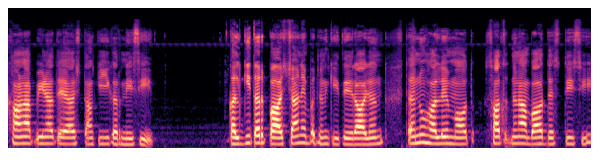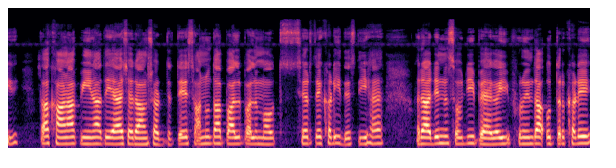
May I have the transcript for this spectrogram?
ਖਾਣਾ ਪੀਣਾ ਤੇ ਐਸ਼ ਤਾਂ ਕੀ ਕਰਨੀ ਸੀ? ਕਲਗੀਧਰ ਪਾਤਸ਼ਾਹ ਨੇ ਬਚਨ ਕੀਤੇ। ਰਾਜਨ, ਤੈਨੂੰ ਹਾਲੇ ਮੌਤ 7 ਦਿਨਾਂ ਬਾਅਦ ਦਿਸਦੀ ਸੀ। ਤਾਂ ਖਾਣਾ ਪੀਣਾ ਤੇ ਐਸ਼ ਆਰਾਮ ਛੱਡ ਦਿੱਤੇ। ਸਾਨੂੰ ਤਾਂ ਪਲ ਪਲ ਮੌਤ ਸਿਰ ਤੇ ਖੜੀ ਦਿਸਦੀ ਹੈ। ਰਾਜੇ ਨੂੰ ਸੋਝੀ ਪੈ ਗਈ। ਫੁਰਨੇ ਦਾ ਉੱਤਰ ਖੜੇ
